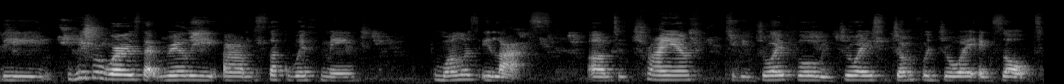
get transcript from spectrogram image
the Hebrew words that really um, stuck with me, one was elatz, um, to triumph, to be joyful, rejoice, jump for joy, exult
